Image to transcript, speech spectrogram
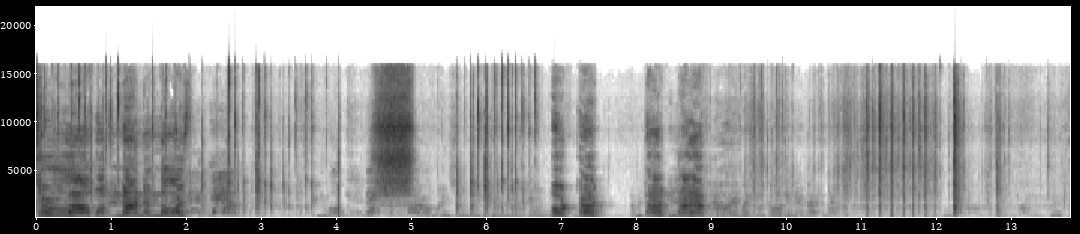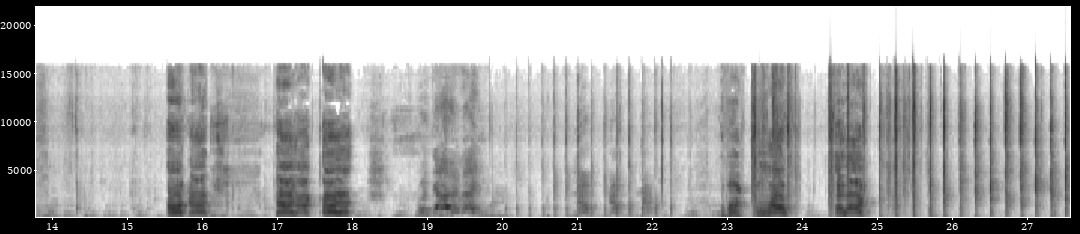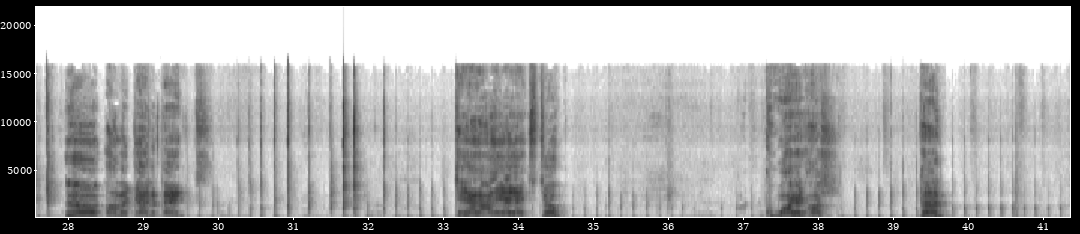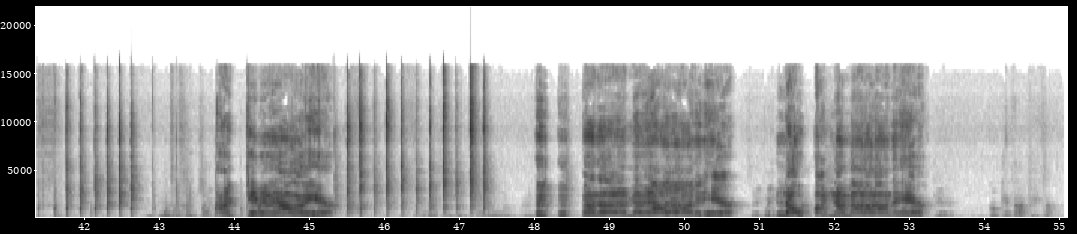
Turn around, I'm not in the north. Oh, uh, uh, uh, Oh, God. Oh, God. Oh, God. Out. All right. You all the kind of things. Can I it's too? Quiet, hush. Pen. I'm getting out of here. I'm out of here. No, I'm not out of here. Go get that pizza.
